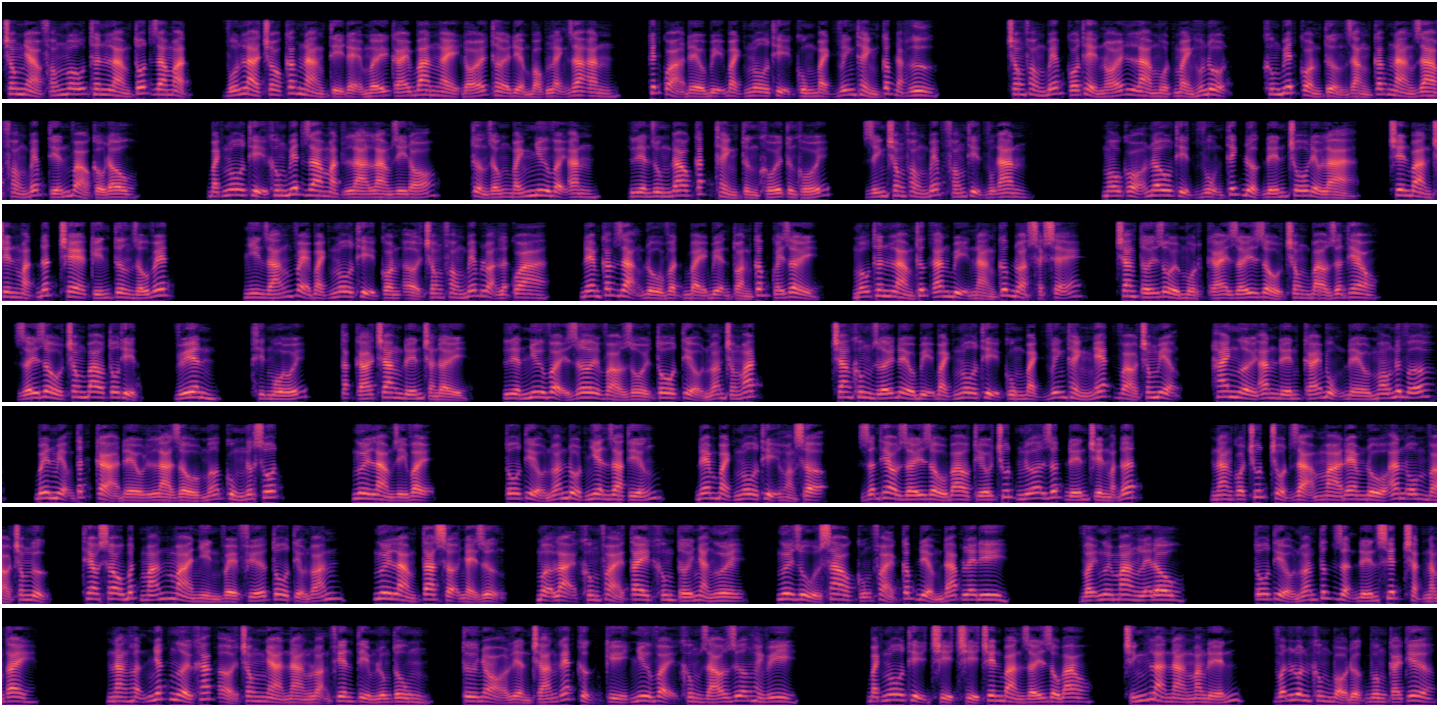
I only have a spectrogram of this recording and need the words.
Trong nhà phóng mẫu thân làm tốt ra mặt, vốn là cho các nàng tỷ đệ mấy cái ban ngày đói thời điểm bọc lạnh ra ăn, kết quả đều bị Bạch Ngô Thị cùng Bạch Vĩnh Thành cấp đặc hư. Trong phòng bếp có thể nói là một mảnh hỗn độn, không biết còn tưởng rằng các nàng ra phòng bếp tiến vào cầu đâu. Bạch Ngô Thị không biết ra mặt là làm gì đó, tưởng giống bánh như vậy ăn, liền dùng dao cắt thành từng khối từng khối, dính trong phòng bếp phóng thịt vụn ăn. Màu cọ nâu thịt vụn tích được đến chỗ đều là, trên bàn trên mặt đất che kín tương dấu vết. Nhìn dáng vẻ bạch ngô thị còn ở trong phòng bếp loạn lật qua, đem các dạng đồ vật bày biện toàn cấp quấy giày, mẫu thân làm thức ăn bị nàng cướp đoạt sạch sẽ, trang tới rồi một cái giấy dầu trong bao dẫn theo. Giấy dầu trong bao tô thịt, viên, thịt muối, tắc cá trang đến tràn đầy, liền như vậy rơi vào rồi tô tiểu noan trong mắt. Trang không giới đều bị bạch ngô thị cùng bạch vinh thành nhét vào trong miệng, hai người ăn đến cái bụng đều mau nứt vỡ, bên miệng tất cả đều là dầu mỡ cùng nước sốt. Ngươi làm gì vậy? Tô Tiểu Noãn đột nhiên ra tiếng, đem bạch ngô thị hoảng sợ, dẫn theo giấy dầu bao thiếu chút nữa rớt đến trên mặt đất. Nàng có chút trột dạ mà đem đồ ăn ôm vào trong ngực, theo sau bất mãn mà nhìn về phía tô tiểu Noãn, ngươi làm ta sợ nhảy dựng, mợ lại không phải tay không tới nhà ngươi, ngươi dù sao cũng phải cấp điểm đáp lễ đi. Vậy ngươi mang lễ đâu? Tô tiểu Noãn tức giận đến siết chặt nắm tay. Nàng hận nhất người khác ở trong nhà nàng loạn phiên tìm lung tung, từ nhỏ liền chán ghét cực kỳ như vậy không giáo dưỡng hành vi. Bạch ngô thị chỉ chỉ trên bàn giấy dầu bao, chính là nàng mang đến, vẫn luôn không bỏ được buông cái kia.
